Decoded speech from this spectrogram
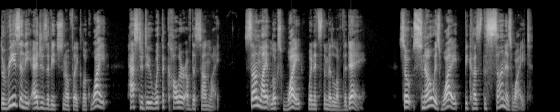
The reason the edges of each snowflake look white has to do with the color of the sunlight. Sunlight looks white when it's the middle of the day. So snow is white because the sun is white.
